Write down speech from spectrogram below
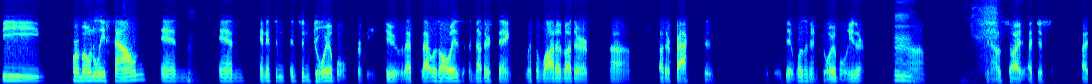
be hormonally sound and and and it's it's enjoyable for me too. That that was always another thing with a lot of other uh, other practices. It wasn't enjoyable either. Mm. Um, you know, so I, I just I,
